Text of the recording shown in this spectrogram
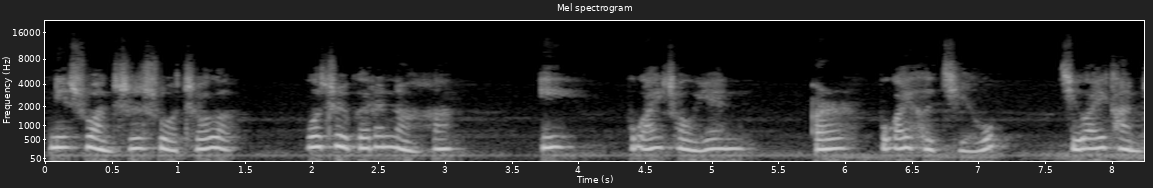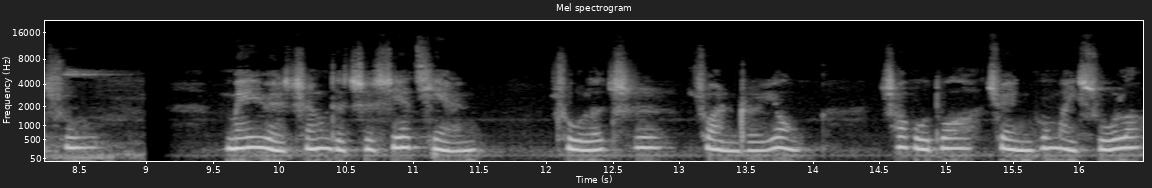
你算是说错了。我这个人啊，一不爱抽烟，二不爱喝酒，就爱看书。每月挣的这些钱，除了吃，转着用，差不多全部买书了，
